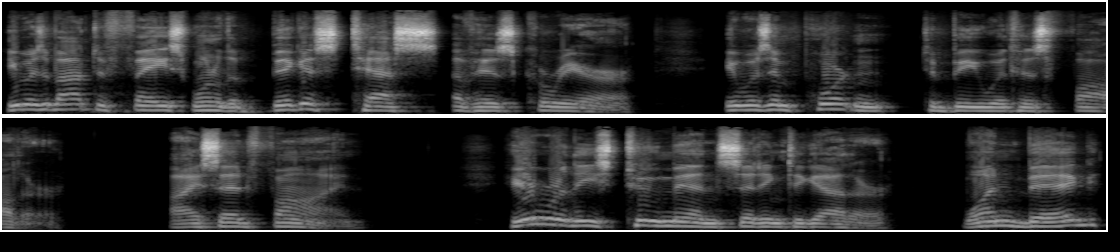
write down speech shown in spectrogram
He was about to face one of the biggest tests of his career. It was important to be with his father. I said, fine. Here were these two men sitting together one big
